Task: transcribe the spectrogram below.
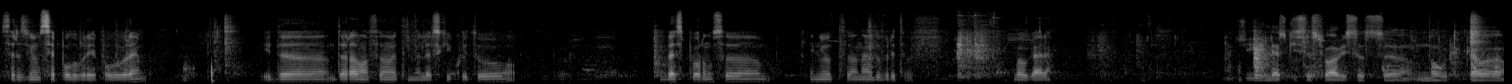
се развивам все по-добре и по-добре и да, да радвам феновете на Левски, които безспорно са едни от най-добрите в България. Значи Левски се слави с много такава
